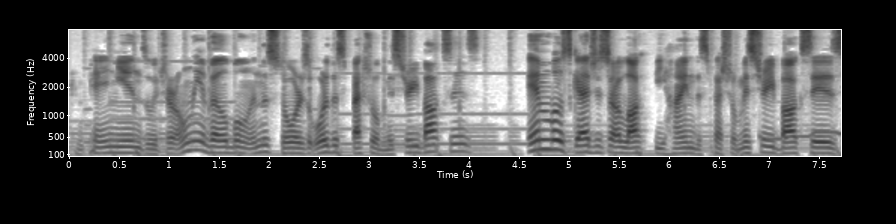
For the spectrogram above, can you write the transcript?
companions, which are only available in the stores or the special mystery boxes, and most gadgets are locked behind the special mystery boxes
